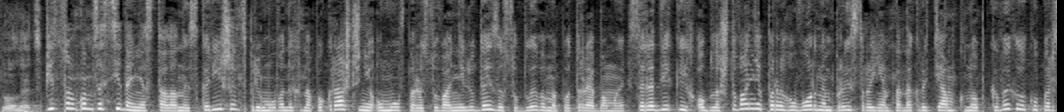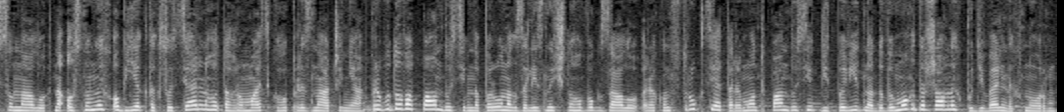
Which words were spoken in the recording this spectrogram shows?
туалет. Підсумком засідання стала низка рішень, спрямованих на покращення умов пересування людей з особливими потребами, серед яких облаштування переговорним пристроєм та накриттям кнопки виклику персоналу на основних об'єктах соціального та громадського призначення, прибудова пандусів на перонах залізничного вокзалу, реконструкція та ремонт пандусів відповідно до вимог державних будівельних норм.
